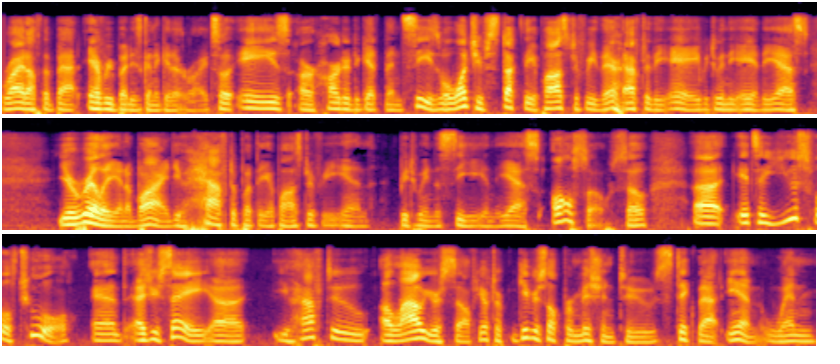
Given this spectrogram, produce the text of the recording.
right off the bat, everybody's going to get it right. So A's are harder to get than C's. Well, once you've stuck the apostrophe there after the A, between the A and the S, you're really in a bind. You have to put the apostrophe in between the C and the S also. So uh, it's a useful tool, and as you say, uh, you have to allow yourself, you have to give yourself permission to stick that in when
